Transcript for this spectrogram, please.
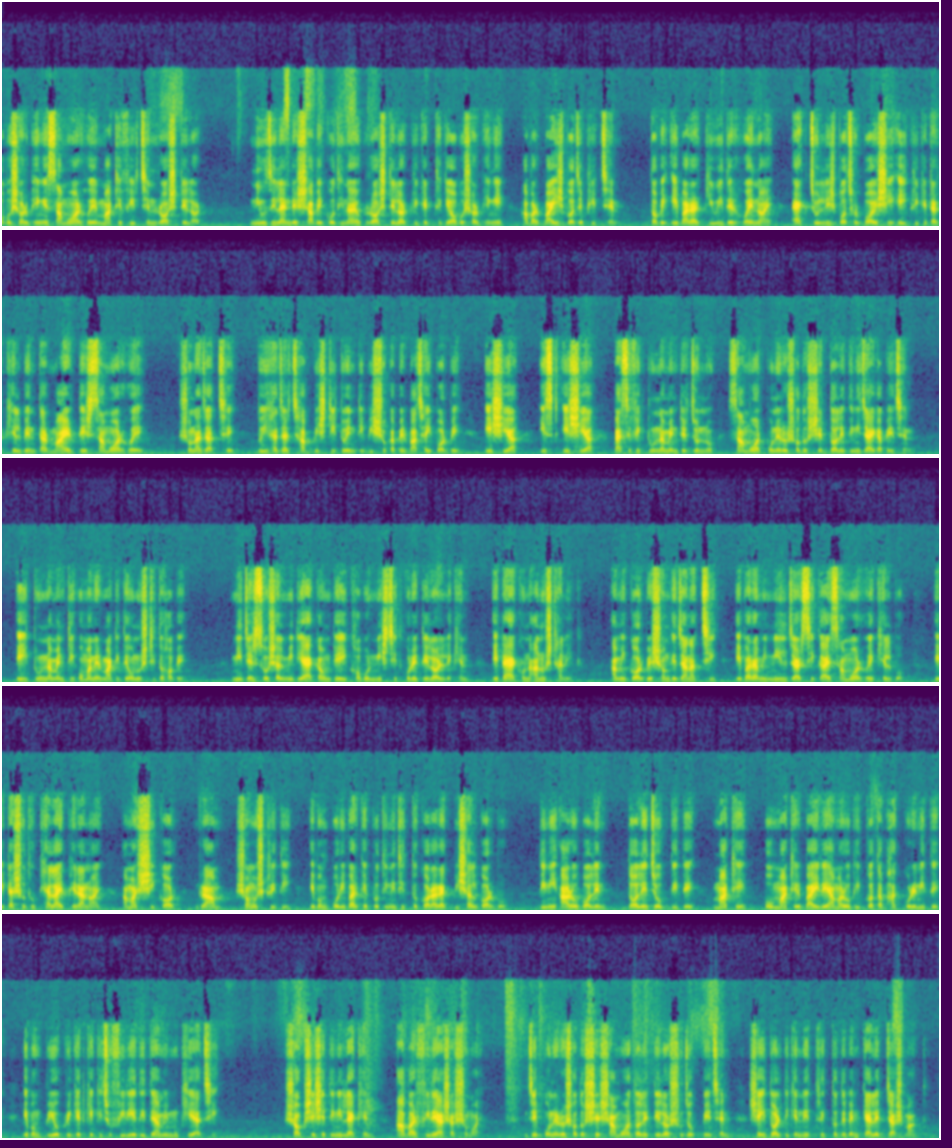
অবসর ভেঙে সামোয়ার হয়ে মাঠে ফিরছেন রস টেলর। নিউজিল্যান্ডের সাবেক অধিনায়ক রস টেলর ক্রিকেট থেকে অবসর ভেঙে আবার বাইশ গজে ফিরছেন। তবে এবার আর কিউইদের হয়ে নয়, একচল্লিশ বছর বয়সী এই ক্রিকেটার খেলবেন তার মায়ের দেশ সামোয়ার হয়ে। শোনা যাচ্ছে, দুই হাজার ছাব্বিশ টি টোয়েন্টি বিশ্বকাপের বাছাই পর্বে এশিয়া, ইস্ট এশিয়া, প্যাসিফিক টুর্নামেন্টের জন্য সামোয়ার পনেরো সদস্যের দলে তিনি জায়গা পেয়েছেন। এই টুর্নামেন্টটি ওমানের মাটিতে অনুষ্ঠিত হবে। নিজের সোশ্যাল মিডিয়া অ্যাকাউন্টে এই খবর নিশ্চিত করে টেলর লেখেন, এটা এখন আনুষ্ঠানিক। আমি গর্বের সঙ্গে জানাচ্ছি, এবার আমি নীল জার্সি গায়ে সামোয়ার হয়ে খেলব। এটা শুধু খেলায় ফেরা নয়, আমার শিকড়, গ্রাম, সংস্কৃতি এবং পরিবারকে প্রতিনিধিত্ব করার এক বিশাল গর্ব। তিনি আরও বলেন, দলে যোগ দিতে, মাঠে ও মাঠের বাইরে আমার অভিজ্ঞতা ভাগ করে নিতে এবং প্রিয় ক্রিকেটকে কিছু ফিরিয়ে দিতে আমি মুখিয়ে আছি। সবশেষে তিনি লেখেন, আবার ফিরে আসার সময়। যে পনেরো সদস্যের সামোয়া দলে টেলর সুযোগ পেয়েছেন, সেই দলটিকে নেতৃত্ব দেবেন ক্যালেব জাসমাত।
